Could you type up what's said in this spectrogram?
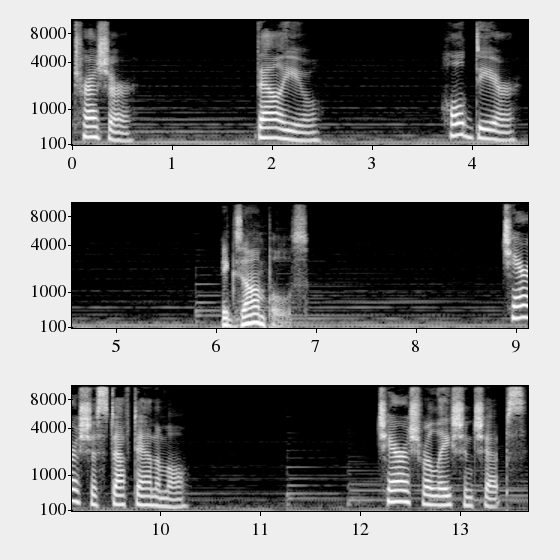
Treasure, Value, Hold dear, Examples Cherish a stuffed animal. Cherish relationships.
